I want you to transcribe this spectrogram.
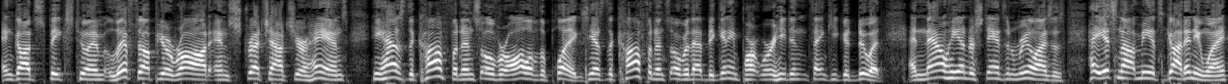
and God speaks to him, lift up your rod and stretch out your hands. He has the confidence over all of the plagues. He has the confidence over that beginning part where he didn't think he could do it. And now he understands and realizes, hey, it's not me, it's God anyway,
